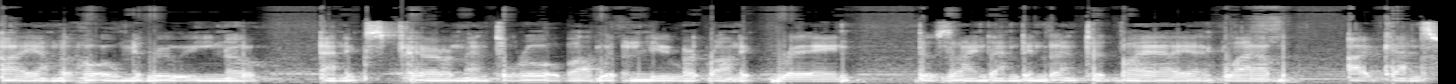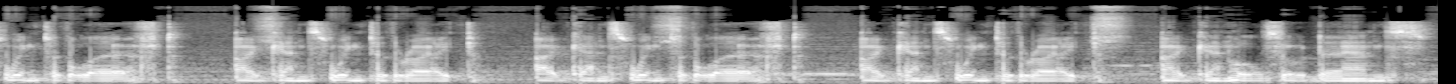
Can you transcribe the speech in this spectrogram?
I am a Homodruino, an experimental robot with a neuronic brain, designed and invented by iHackLab. I can swing to the left. I can swing to the right. I can swing to the left. I can swing to the right. I can also dance.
